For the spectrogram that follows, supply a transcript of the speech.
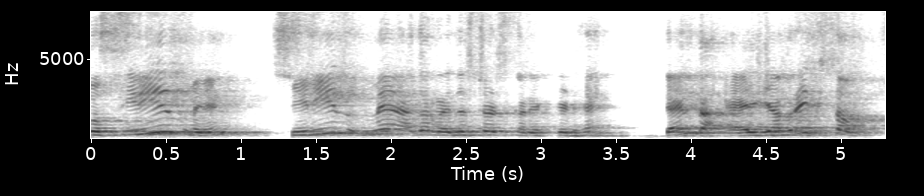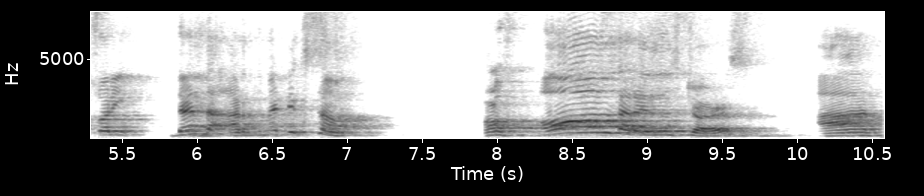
तो सीरीज़ में सीरीज़ में अगर रजिस्टर्स कनेक्टेड है then the algebraic sum sorry then the arithmetic sum of all the resistors are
